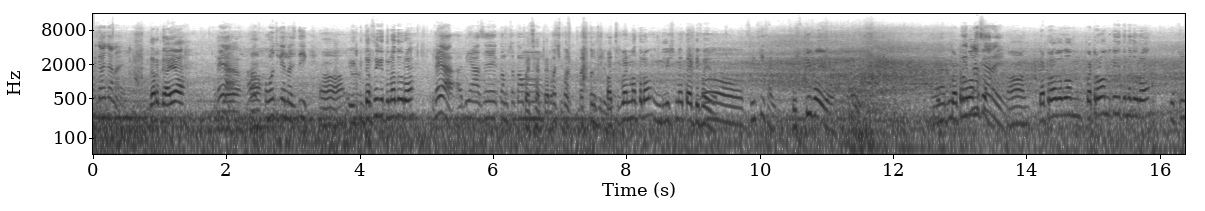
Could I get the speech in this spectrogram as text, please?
अभी कहाँ जाना है? इधर गया। गया? हाँ। हाँ, पहुँच गए नज़दीक। हाँ इधर से कितना दूर है? गया अभी यहाँ से कम से कम पचहत्तर, पचपन पचपन किलो पचपन मतलब इंग्लिश में thirty five fifty five fifty five है। पेट्रोल पंप से आ के- रहे हैं। हाँ पेट्रोल पंप पेट्रोल पंप कितना दूर है? पेट्रोल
